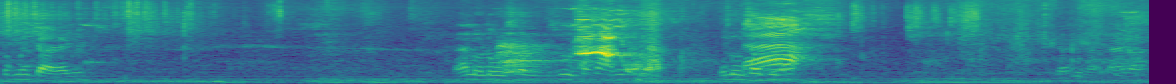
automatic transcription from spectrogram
không lên trời cái đã lùi lùi sâu lùi sát ra đi nữa lùi sâu tí nữa Đó, thì phải ra đó.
